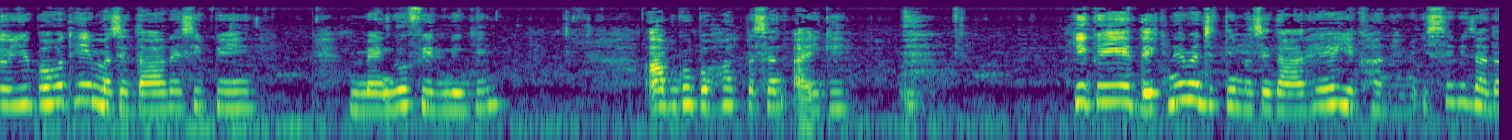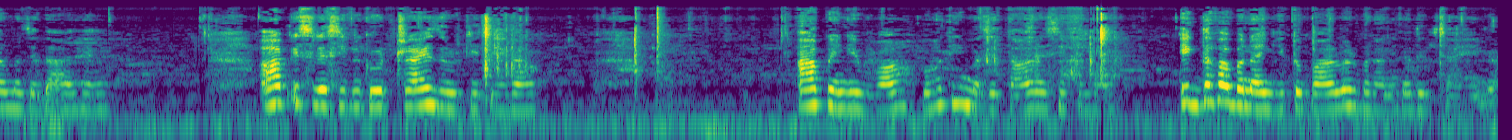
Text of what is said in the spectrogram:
तो ये बहुत ही मज़ेदार रेसिपी मैंगो फिरनी की आपको बहुत पसंद आएगी। क्योंकि ये देखने में जितनी मज़ेदार है, ये खाने में इससे भी ज़्यादा मज़ेदार है। आप इस रेसिपी को ट्राई ज़रूर कीजिएगा। आप कहेंगे, वाह, बहुत ही मज़ेदार रेसिपी है। एक दफ़ा बनाएँगी तो बार बार बनाने का दिल चाहेगा।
